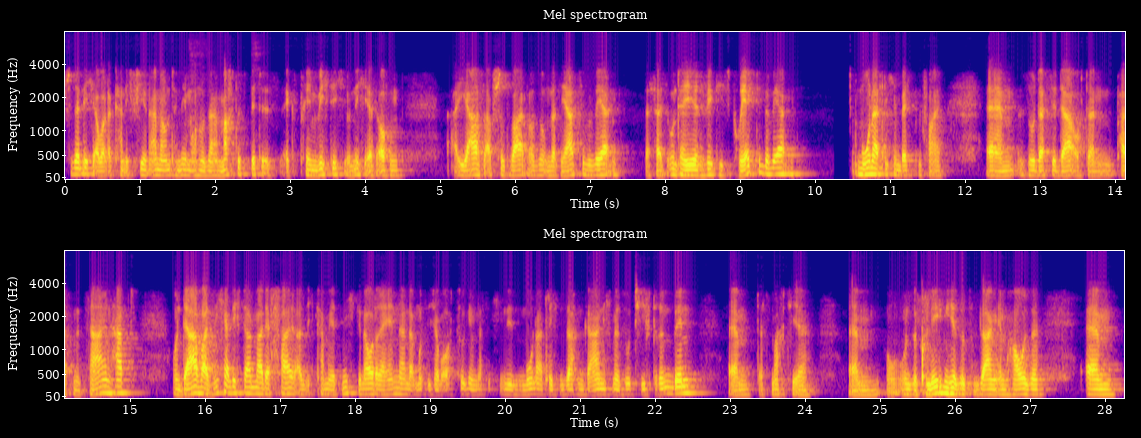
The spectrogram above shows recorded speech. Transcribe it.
schlussendlich, aber da kann ich vielen anderen Unternehmen auch nur sagen, macht es bitte, ist extrem wichtig und nicht erst auf einen Jahresabschluss warten oder so, um das Jahr zu bewerten. Das heißt, unterjährig wirklich Projekte bewerten, monatlich im besten Fall, ähm, so dass ihr da auch dann passende Zahlen habt. Und da war sicherlich dann mal der Fall, also ich kann mir jetzt nicht genau daran erinnern, da muss ich aber auch zugeben, dass ich in diesen monatlichen Sachen gar nicht mehr so tief drin bin. Ähm, das macht hier ähm, unsere Kollegen hier sozusagen im Hause. Ähm,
